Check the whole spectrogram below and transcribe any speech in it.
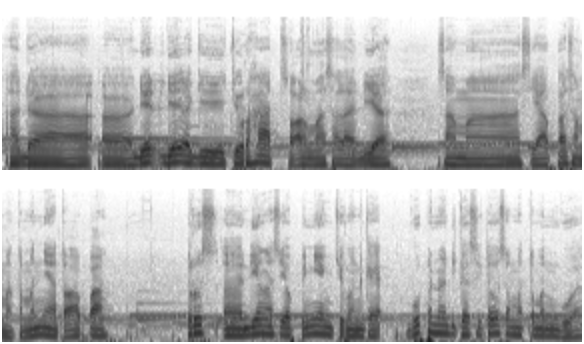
ada uh, dia dia lagi curhat soal masalah dia sama siapa sama temennya atau apa. Terus uh, dia ngasih opini yang cuman kayak gue pernah dikasih tahu sama teman gue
